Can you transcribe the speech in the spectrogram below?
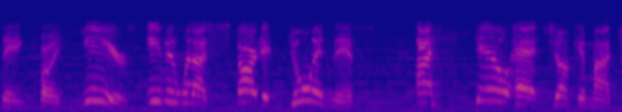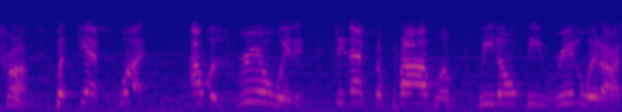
thing for years. Even when I started doing this, I still had junk in my trunk. But guess what? I was real with it. See, that's the problem. We don't be real with our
